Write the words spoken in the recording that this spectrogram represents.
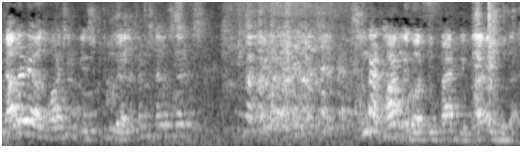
The other day I was watching these two elephants have sex. I'm not talking about two fat people, I don't do that.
